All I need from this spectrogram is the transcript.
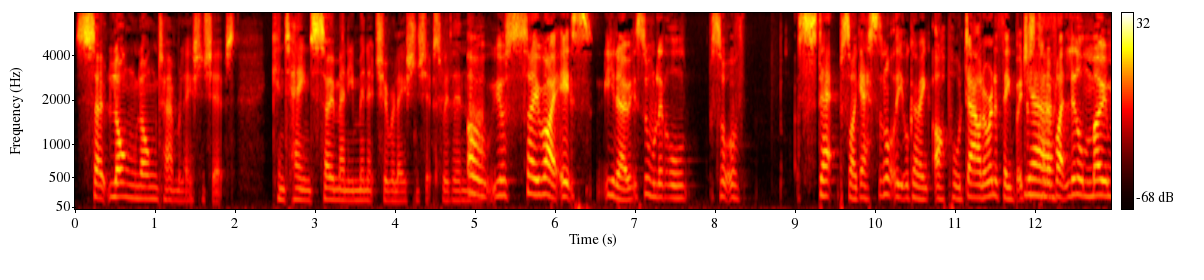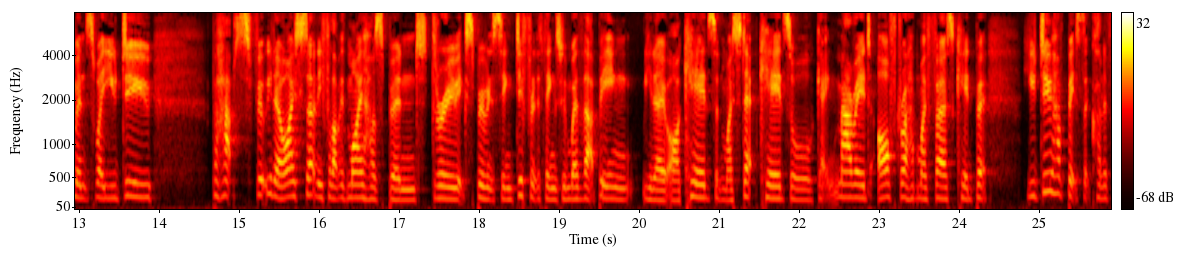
so long long term relationships contain so many miniature relationships within that. Oh, you're so right. It's you know, it's all little sort of steps, I guess. Not that you're going up or down or anything, but just kind of like little moments where you do perhaps feel you know, I certainly feel that with my husband through experiencing different things and whether that being, you know, our kids and my stepkids or getting married after I had my first kid. But you do have bits that kind of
